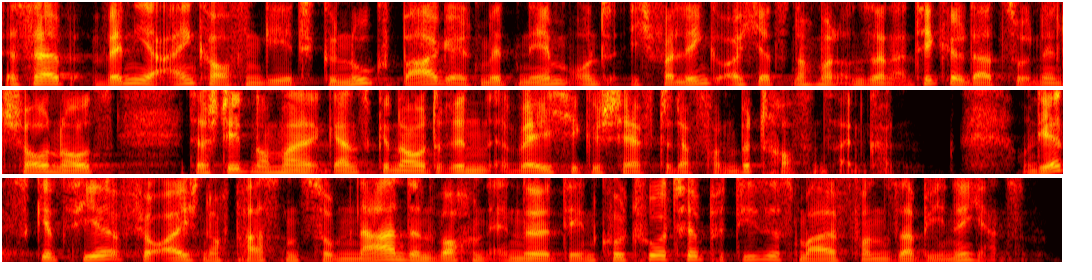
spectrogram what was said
Deshalb, wenn ihr einkaufen geht, genug Bargeld mitnehmen und ich verlinke euch jetzt nochmal unseren Artikel dazu in den Show Notes. Da steht nochmal ganz genau drin, welche Geschäfte davon betroffen sein können. Und jetzt gibt's hier für euch noch passend zum nahenden Wochenende den Kulturtipp, dieses Mal von Sabine Janssen.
